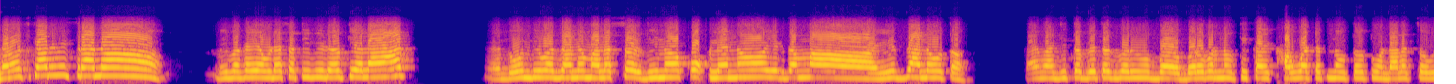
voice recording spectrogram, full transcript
नमस्कार मित्रांनो. मी बघा एवढ्यासाठी व्हिडिओ केला दोन दिवस झाले मला सर्दीनं खोकल्यानं एकदम हेच झालं होतं. काय माझी तब्येतच बरी बरोबर नव्हती काय खाऊ वाटत नव्हतं तोंडाला चव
